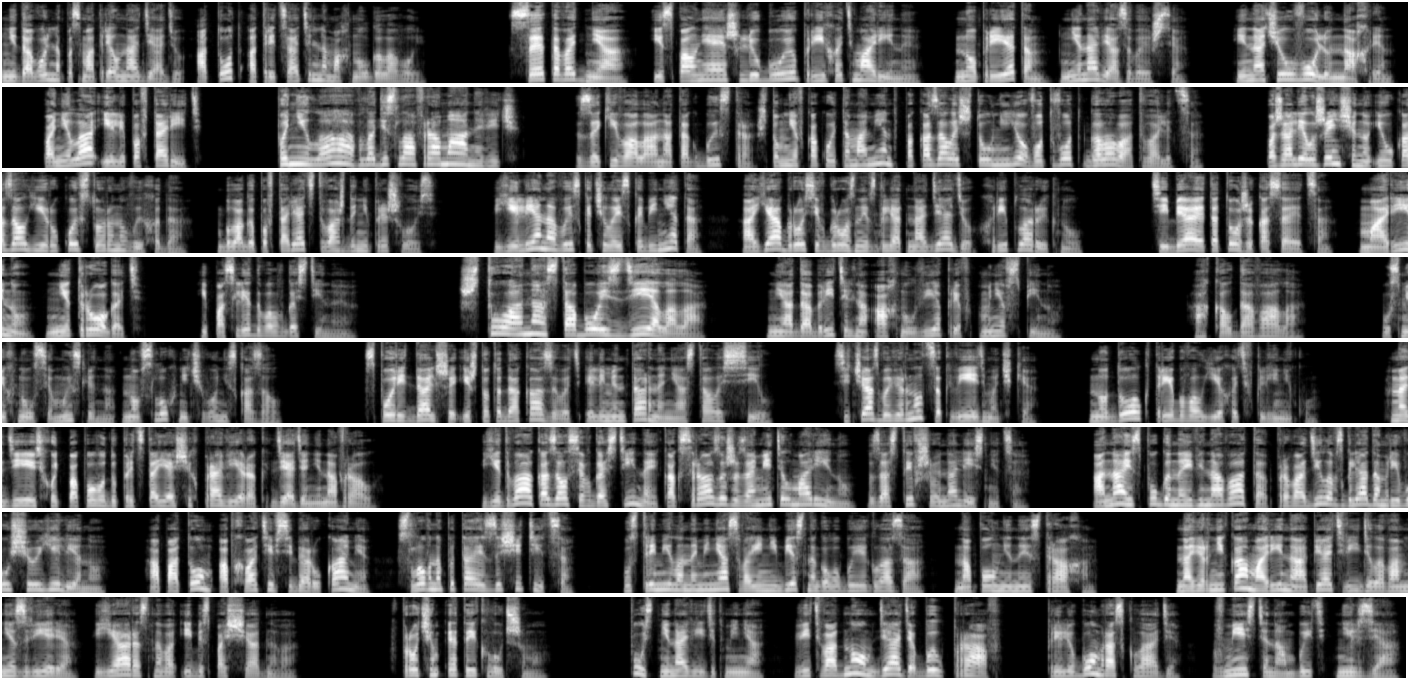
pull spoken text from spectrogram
недовольно посмотрел на дядю, а тот отрицательно махнул головой. «С этого дня исполняешь любую прихоть Марины, но при этом не навязываешься. Иначе уволю нахрен. Поняла или повторить?» «Поняла, Владислав Романович», Закивала она так быстро, что мне в какой-то момент показалось, что у нее вот-вот голова отвалится. Пожалел женщину и указал ей рукой в сторону выхода. Благо, повторять дважды не пришлось. Елена выскочила из кабинета, а я, бросив грозный взгляд на дядю, хрипло рыкнул. «Тебя это тоже касается. Марину не трогать!» И последовал в гостиную. «Что она с тобой сделала?» Неодобрительно ахнул Вепрев мне в спину. «Околдовала», Усмехнулся мысленно, но вслух ничего не сказал. Спорить дальше и что-то доказывать элементарно не осталось сил. Сейчас бы вернуться к ведьмочке, но долг требовал ехать в клинику. Надеюсь, хоть по поводу предстоящих проверок дядя не наврал. Едва оказался в гостиной, как сразу же заметил Марину, застывшую на лестнице. Она, испуганная и виновата, проводила взглядом ревущую Елену, а потом, обхватив себя руками, словно пытаясь защититься, устремила на меня свои небесно-голубые глаза, наполненные страхом. Наверняка Марина опять видела во мне зверя, яростного и беспощадного. Впрочем, это и к лучшему. Пусть ненавидит меня, ведь в одном дядя был прав. При любом раскладе Вместе нам быть нельзя.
